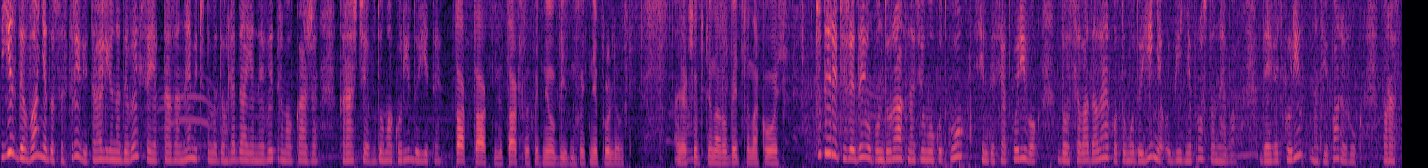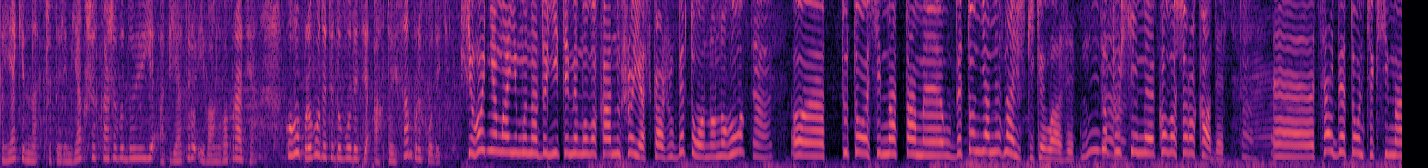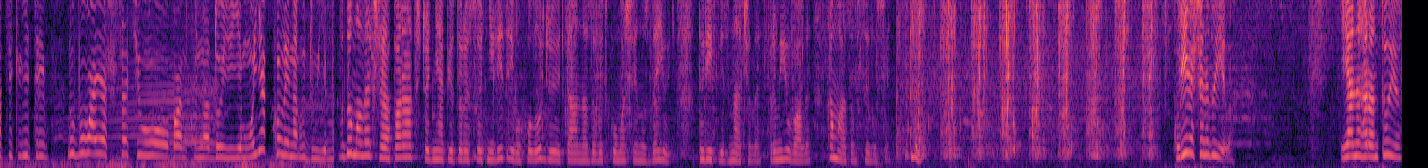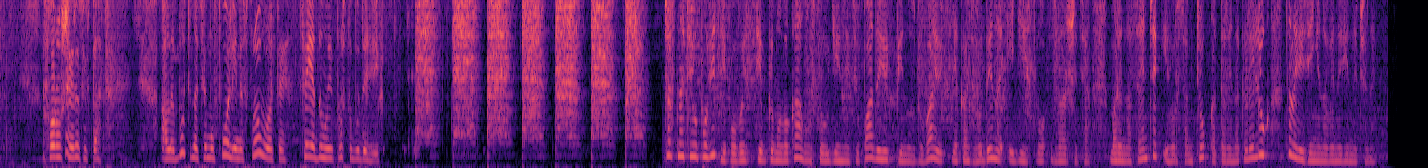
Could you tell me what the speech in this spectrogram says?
Їздив Ваня до сестри в Італію, надивився, як та за немічними доглядає, не витримав, каже, краще вдома корів доїти. Так, так, не так, то хоч не обідно, хоч не прольоти. А якщо піти наробитися на когось, Чотири череди у бундурах на цьому кутку 70 корівок. До села далеко, тому доїння обіднє просто неба. Дев'ять корів на дві пари рук. Параска Яківна чотири м'якших, каже, видує, а п'ятеро Іванова праця. Кого приводити доводиться, а хто й сам приходить. Сьогодні маємо надоїти ми молока, ну що я скажу, бетононого. Так. О, тут о 17, там е, у бетон я не знаю скільки влазить. Ну, допустимо, е, коло 40 десь. Е, цей бетончик 17 літрів. Ну, буває, що цього банку надоюємо, як коли нагодуємо. Вдома легше апарат щодня півтори сотні літрів охолоджують та на заводську машину здають. Торік відзначили, преміювали Камазом силосу. Корів я ще не доїла. Я не гарантую хороший результат. Але бути на цьому полі і не спробувати, це, я думаю, просто буде гріх. Час наче у повітрі повис цівки молока густо у дійницю падають, піну збивають, якась година і дійство звершиться. Марина Сенчик, Ігор Самчук, Катерина Кирилюк, телевізійні новини Вінниччини.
